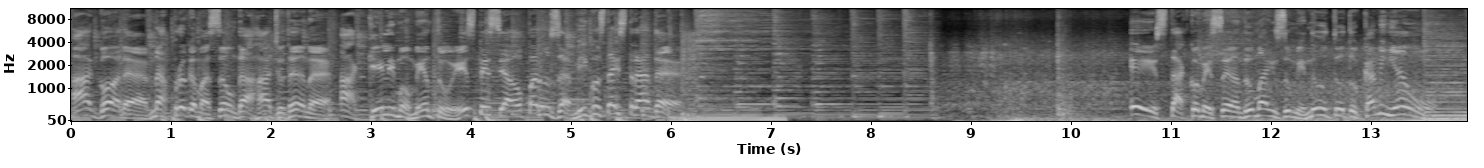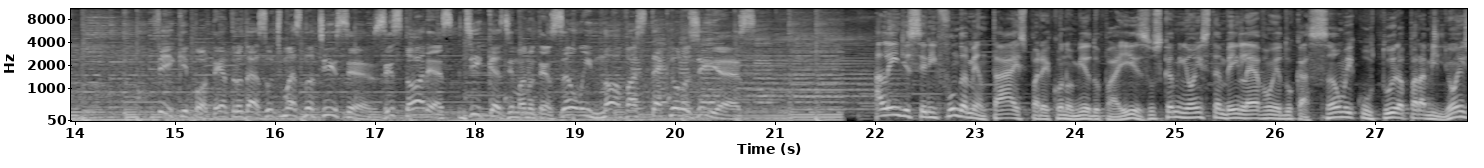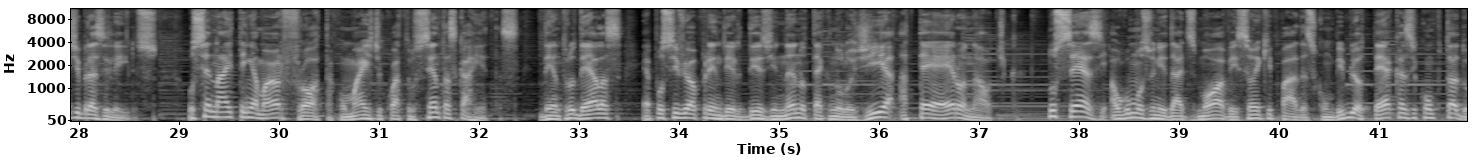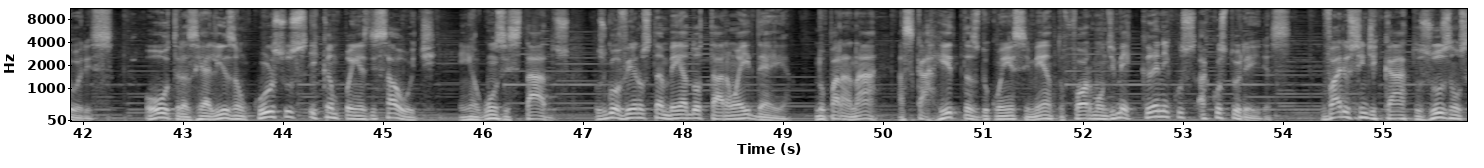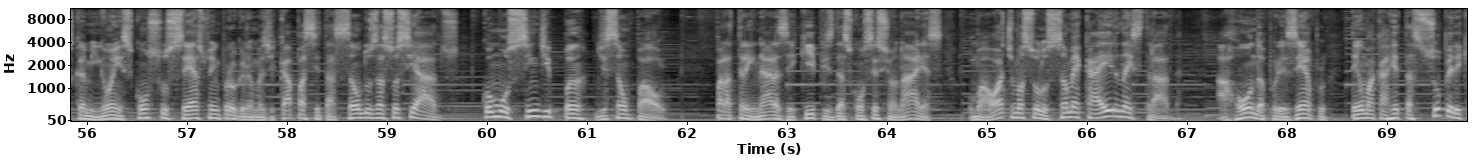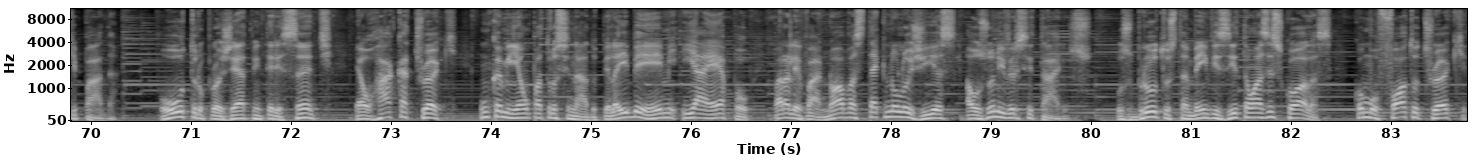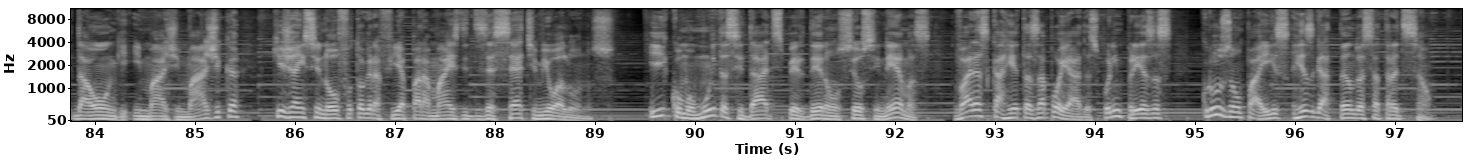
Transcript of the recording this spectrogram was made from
Agora, na programação da Rádio Dana, aquele momento especial para os amigos da estrada. Está começando mais um minuto do caminhão. Fique por dentro das últimas notícias, histórias, dicas de manutenção e novas tecnologias. Além de serem fundamentais para a economia do país, os caminhões também levam educação e cultura para milhões de brasileiros. O Senai tem a maior frota, com mais de 400 carretas. Dentro delas, é possível aprender desde nanotecnologia até aeronáutica. No SESI, algumas unidades móveis são equipadas com bibliotecas e computadores. Outras realizam cursos e campanhas de saúde. Em alguns estados, os governos também adotaram a ideia. No Paraná, as carretas do conhecimento formam de mecânicos a costureiras. Vários sindicatos usam os caminhões com sucesso em programas de capacitação dos associados, como o Sindipan de São Paulo. Para treinar as equipes das concessionárias, uma ótima solução é cair na estrada. A Honda, por exemplo, tem uma carreta super equipada. Outro projeto interessante é o Haka Truck, um caminhão patrocinado pela IBM e a Apple para levar novas tecnologias aos universitários. Os brutos também visitam as escolas, como o Photo Truck da ONG Imagem Mágica, que já ensinou fotografia para mais de 17 mil alunos. E, como muitas cidades perderam os seus cinemas, várias carretas apoiadas por empresas cruzam o país resgatando essa tradição.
